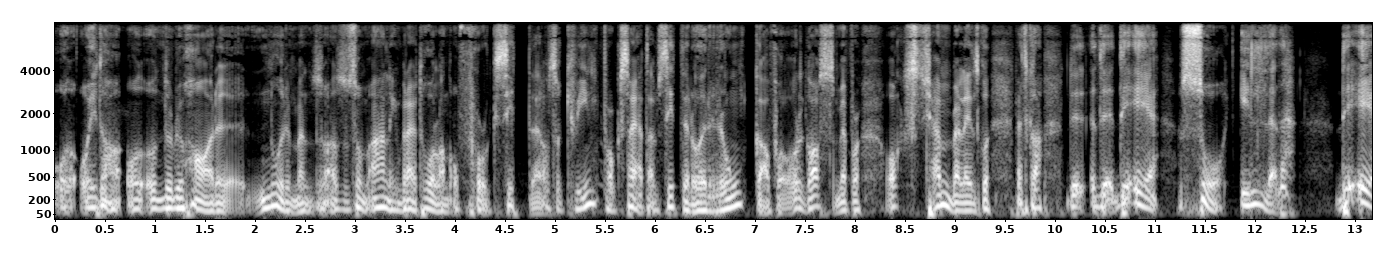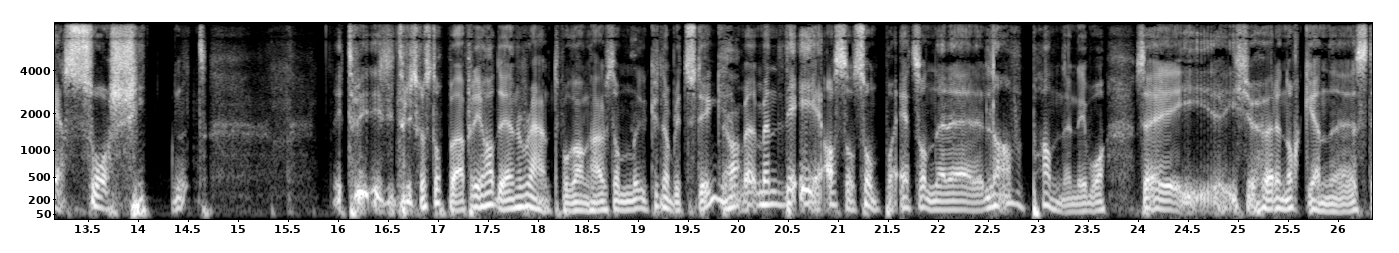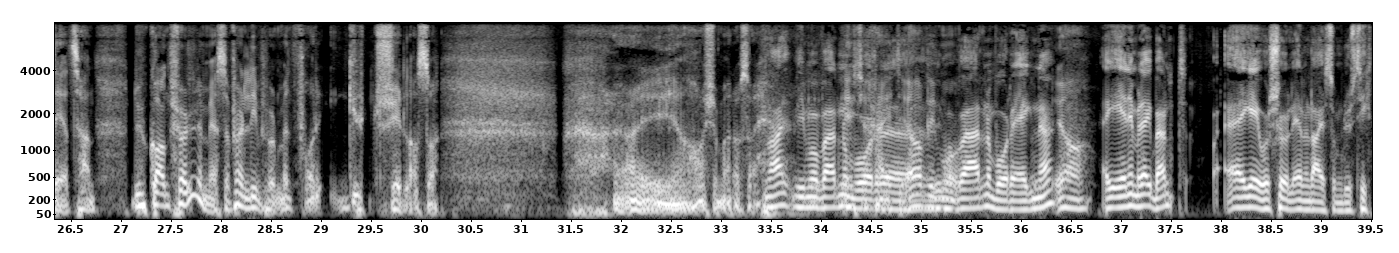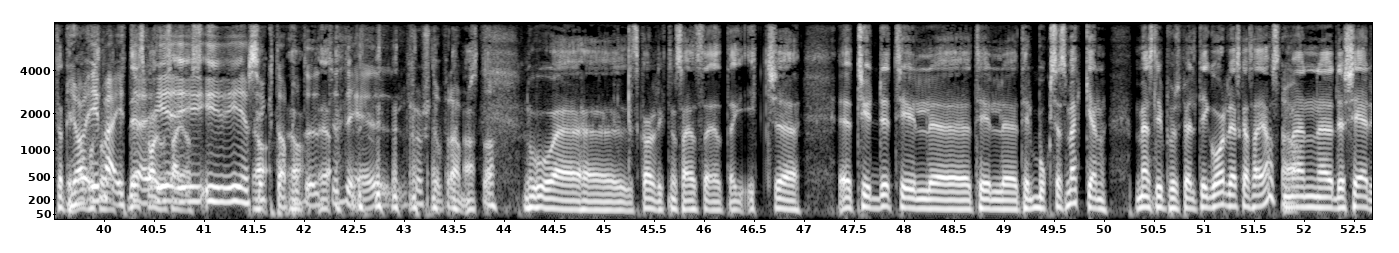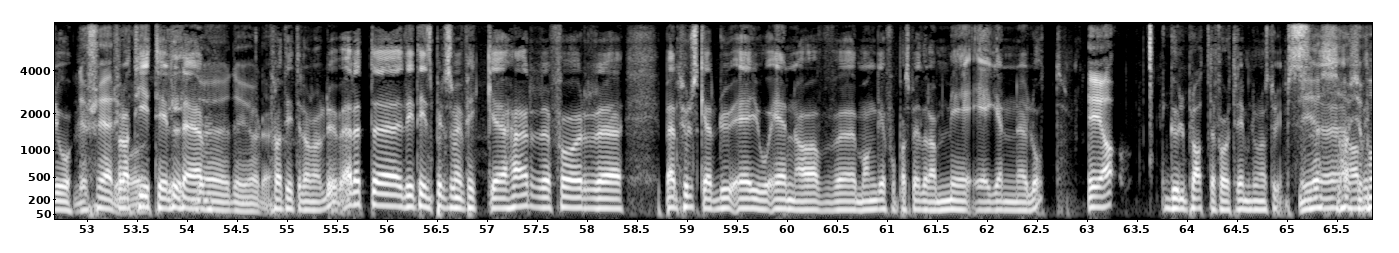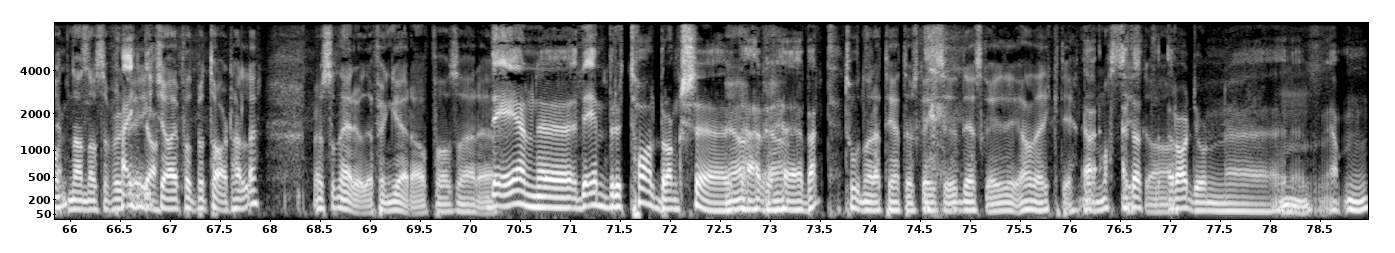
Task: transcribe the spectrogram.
Og, og, dag, og, og når du har nordmenn altså, som Erling Braut Haaland, og folk sitter altså Kvinnfolk sier at de sitter og runker for orgasme, for Ox Chamberlain Vet du hva, det, det, det er så ille, det. Det er så skittent. Jeg tror, jeg tror jeg skal stoppe der, for jeg hadde en rant på gang her som kunne ha blitt stygg. Ja. Men, men det er altså sånn på et sånn eh, lavpannenivå, så jeg ikke hører noen eh, steds hen. Du kan følge med selvfølgelig Liverpool, men for guds skyld, altså. Jeg har ikke mer å si. Nei, vi må verne helt, ja, vi vi må verne våre egne. Ja. Jeg er enig med deg, Bernt. Jeg er jo sjøl en av de som du sikter til. Ja, jeg veit det. Jeg, jeg, jeg er ja, på Ja, det, ja, til det, først og fremst, da. Nå eh, skal det riktignok sies at jeg ikke eh, tydde til, eh, til, til buksesmekken mens Liverpool spilte i går, det skal sies, men eh, det skjer jo Det skjer fra tid til Det, det det. fra tid til annen. Du, er det et uh, lite innspill som jeg fikk her for uh, Bent Hulsker, du er jo en av mange fotballspillere med egen låt. Ja. Gullplate for tre millioner streams. Yes, eh, har ikke fått den ennå, selvfølgelig. Ikke har jeg fått betalt heller. Men sånn er det jo det fungerer på så her Det er, en, eh, det er en brutal bransje Ja, der, ja. eh, Bent. Tonerettigheter skal jeg si Det skal jeg Ja, det er riktig. Det Ja, er masse jeg skal radioen mm. ja, mm.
